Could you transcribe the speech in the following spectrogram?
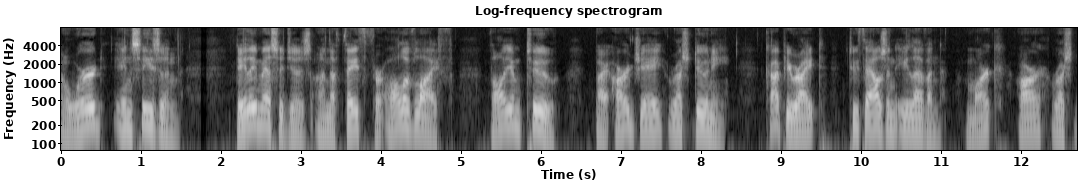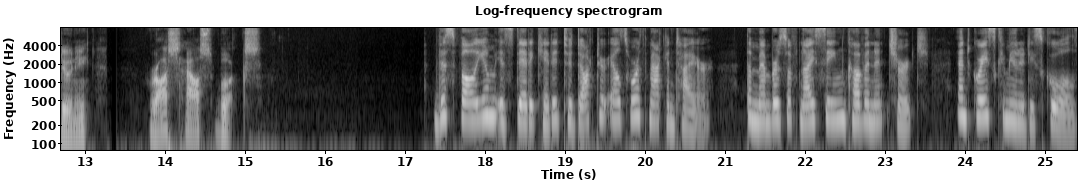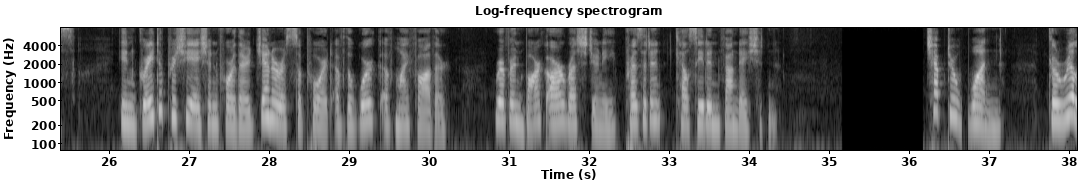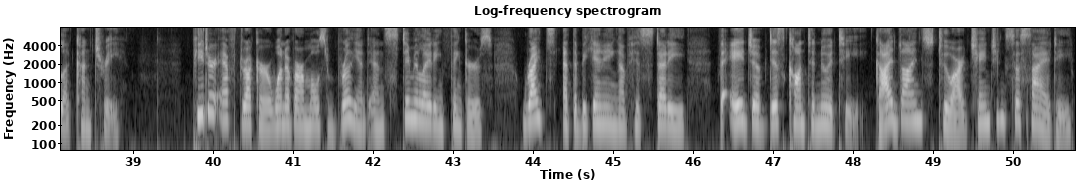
A Word in Season Daily Messages on the Faith for All of Life, Volume 2 by R. J. Rushdoony. Copyright 2011. Mark R. Rushdoony, Ross House Books. This volume is dedicated to Dr. Ellsworth McIntyre, the members of Nicene Covenant Church, and Grace Community Schools in great appreciation for their generous support of the work of my father, Reverend Mark R. Rushdoony, President, Chalcedon Foundation. Chapter 1 Guerrilla Country Peter F. Drucker, one of our most brilliant and stimulating thinkers, writes at the beginning of his study, The Age of Discontinuity Guidelines to Our Changing Society,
